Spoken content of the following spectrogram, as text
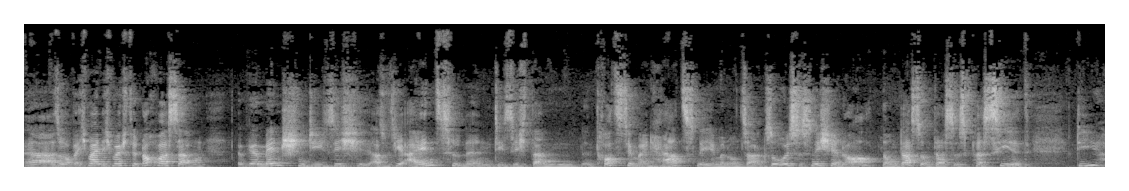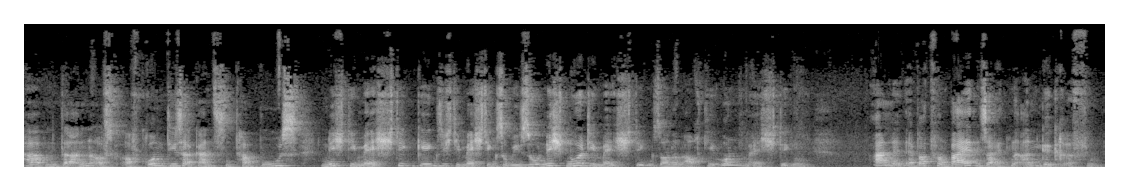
Äh, also, aber ich meine, ich möchte noch was sagen. Menschen, die sich, also die Einzelnen, die sich dann trotzdem ein Herz nehmen und sagen, so ist es nicht in Ordnung, das und das ist passiert, die haben dann aus, aufgrund dieser ganzen Tabus nicht die Mächtigen gegen sich, die Mächtigen sowieso, nicht nur die Mächtigen, sondern auch die Unmächtigen. Alle, er wird von beiden Seiten angegriffen.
